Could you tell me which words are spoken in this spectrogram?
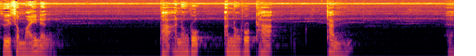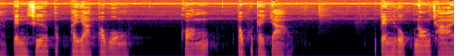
คือสมัยหนึ่ง พระอนุรุอนุรุทธะท่านเป็นเชื้อพญาติพระวงศ์ของพระพุทธเจ้า เป็นลูกน้องชาย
